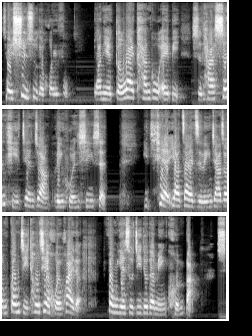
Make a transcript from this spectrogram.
最迅速的恢复。主啊，你也格外看顾 A B，使他身体健壮、灵魂兴盛，一切要在子琳家中攻击、偷窃、毁坏的。奉耶稣基督的名捆绑，释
